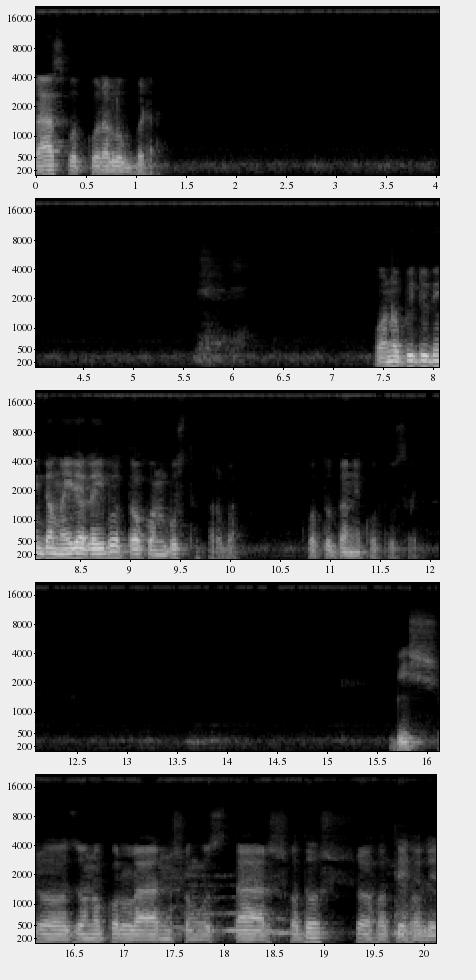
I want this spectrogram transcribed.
রাজপথ করা লোক বেটা। গণপিটুনিটা মাইরা লাইব, তখন বুঝতে পারবা কত দানে কত চাই বিশ্ব জনকল্যাণ সংস্থার সদস্য হতে হলে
